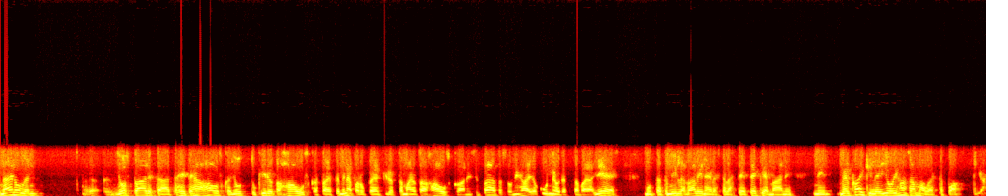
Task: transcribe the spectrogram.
näin ollen, jos päätetään, että hei, tehdään hauska juttu, kirjoita hauska, tai että minäpä rupean kirjoittamaan jotain hauskaa, niin se päätös on ihan jo kunnioitettava ja jees, mutta että millä välineillä sitä lähtee tekemään, niin, niin meillä kaikille ei ole ihan samanlaista pakkia.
